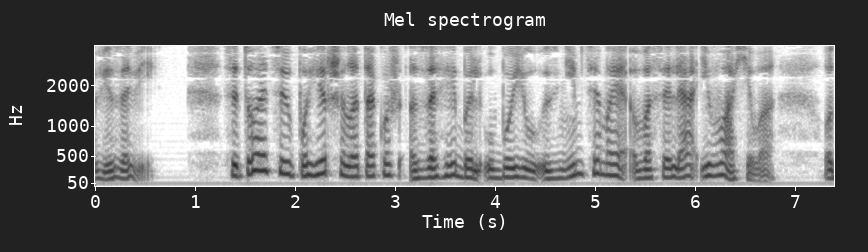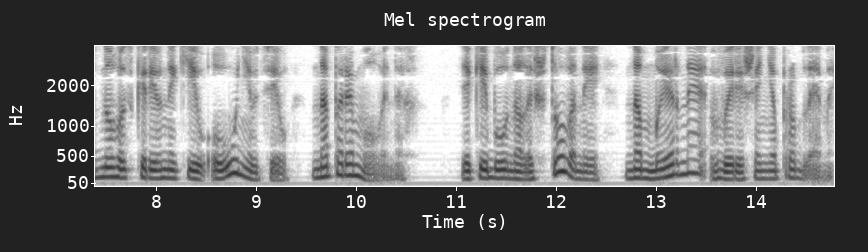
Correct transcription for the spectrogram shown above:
візаві. Ситуацію погіршила також загибель у бою з німцями Василя Івахіва, одного з керівників оунівців на перемовинах, який був налаштований на мирне вирішення проблеми.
